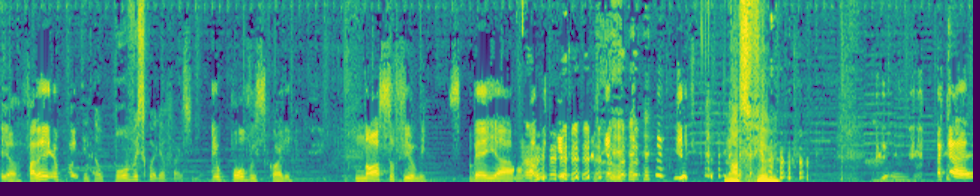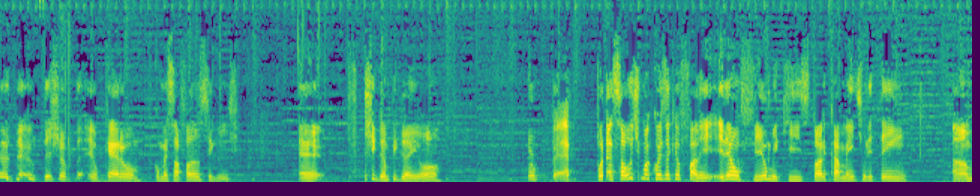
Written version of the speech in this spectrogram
Aí, ó. Falei, eu, Então o povo escolheu Forrest Gump. o povo escolhe. Nosso filme. Sobe aí a. Nosso filme. Ah, Cara, eu, deixa eu. Eu quero começar falando o seguinte. É, Forrest Gump ganhou por, é, por essa última coisa que eu falei. Ele é um filme que historicamente ele tem. ahn,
